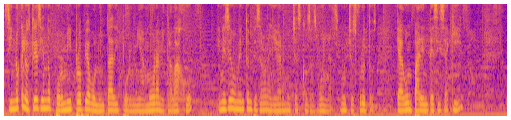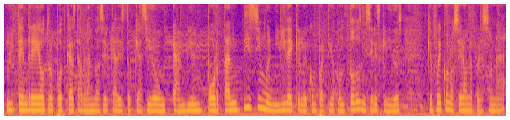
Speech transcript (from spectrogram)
sino que lo estoy haciendo por mi propia voluntad y por mi amor a mi trabajo, En ese momento empezaron a llegar muchas cosas buenas, muchos frutos, que hago un paréntesis aquí. Tendré otro podcast hablando acerca de esto que ha sido un cambio importantísimo en mi vida y que lo he compartido con todos mis seres queridos, que fue conocer a una persona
